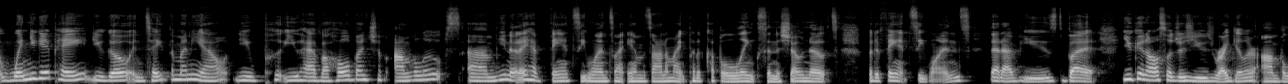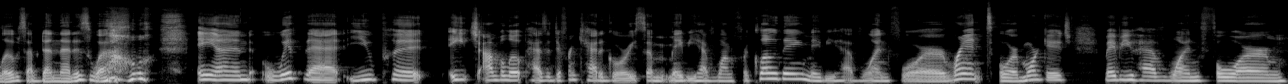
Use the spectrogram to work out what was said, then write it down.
when you get paid, you go and take the money out. You put you have a whole bunch of envelopes. Um, you know they have fancy ones on Amazon. I might put a couple links in the show notes for the fancy ones that I've used. But you can also just use regular envelopes. I've done that as well. and with that, you put each envelope has a different category. So maybe you have one for clothing, maybe you have one for rent or mortgage, maybe you have one for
